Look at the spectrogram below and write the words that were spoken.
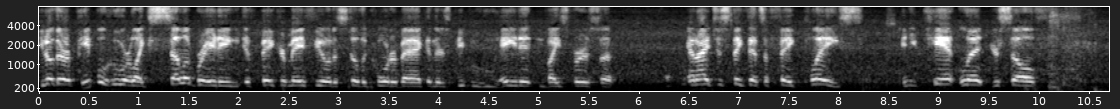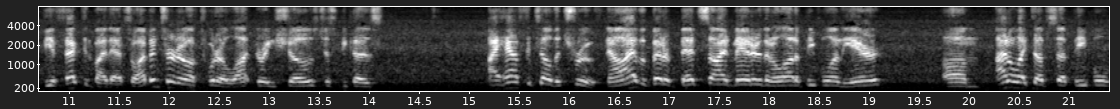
you know, there are people who are like celebrating if Baker Mayfield is still the quarterback and there's people who hate it and vice versa. And I just think that's a fake place and you can't let yourself be affected by that. So I've been turning off Twitter a lot during shows just because – I have to tell the truth. Now, I have a better bedside manner than a lot of people on the air. Um, I don't like to upset people.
